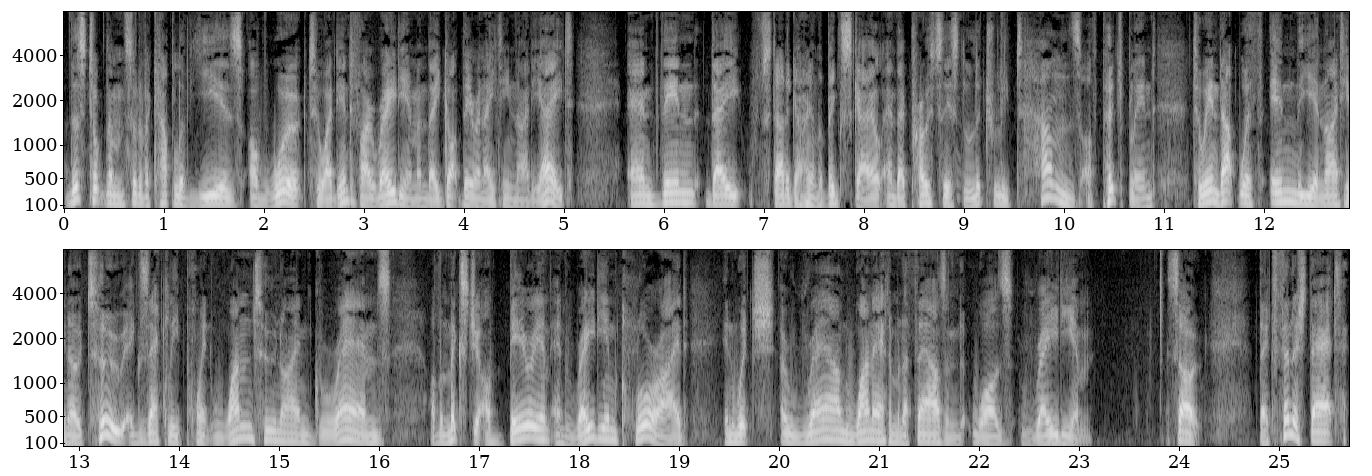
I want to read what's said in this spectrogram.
This took them sort of a couple of years of work to identify radium, and they got there in 1898. And then they started going on the big scale and they processed literally tons of pitchblende to end up with, in the year 1902, exactly 0.129 grams of a mixture of barium and radium chloride, in which around one atom in a thousand was radium. So, They'd finished that,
